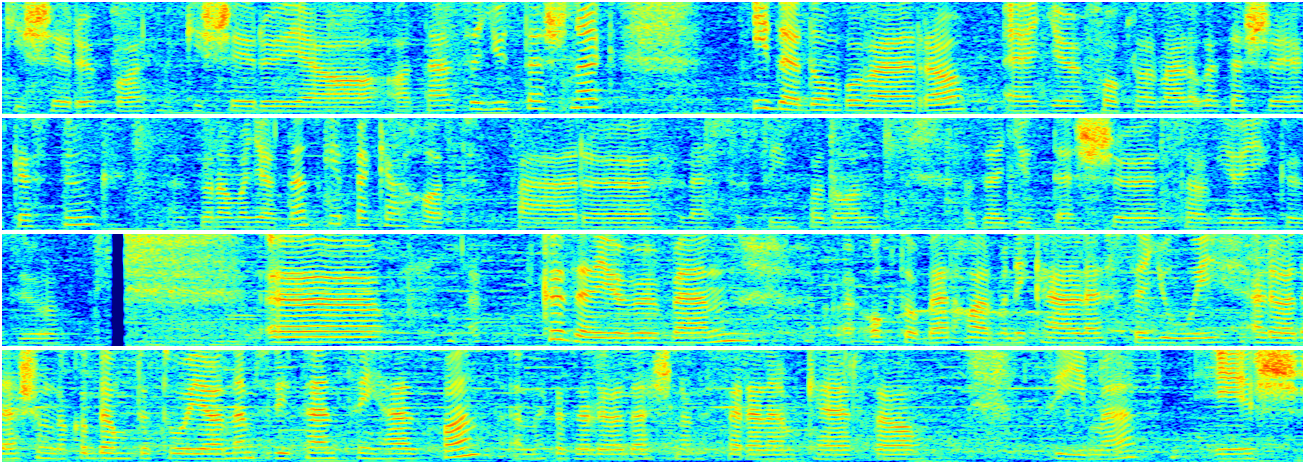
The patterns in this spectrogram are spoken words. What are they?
kísérőpartner, kísérője a, a táncegyüttesnek. Ide Dombovárra egy folklorválogatásra érkeztünk, ezzel a magyar táncképekkel hat pár lesz a színpadon az együttes tagjai közül. Közeljövőben, október 3-án lesz egy új előadásunknak a bemutatója a Nemzeti Táncszínházban. Ennek az előadásnak a Szerelemkert a címe, és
